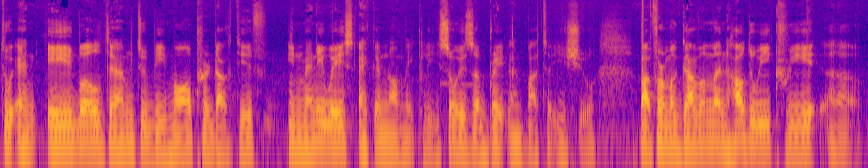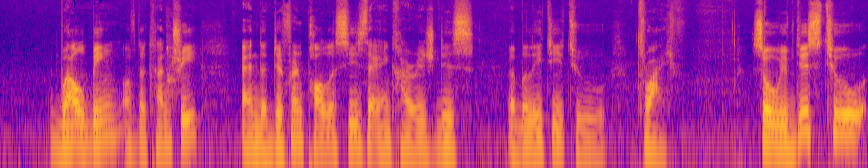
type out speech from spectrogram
to enable them to be more productive in many ways economically. So, it's a bread and butter issue. But from a government, how do we create a well-being of the country and the different policies that encourage this ability to thrive? So, with these two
